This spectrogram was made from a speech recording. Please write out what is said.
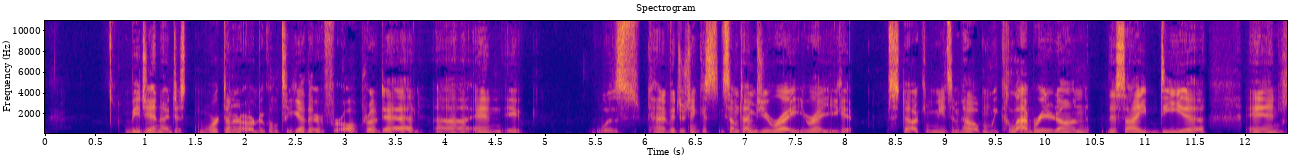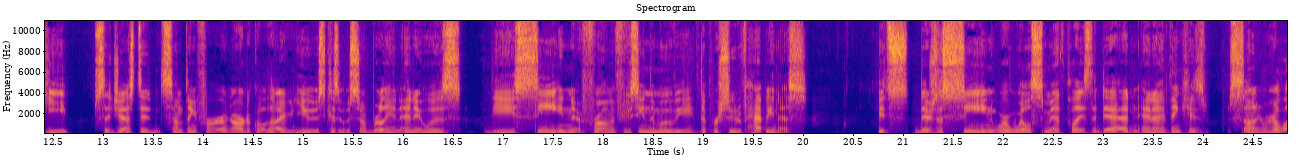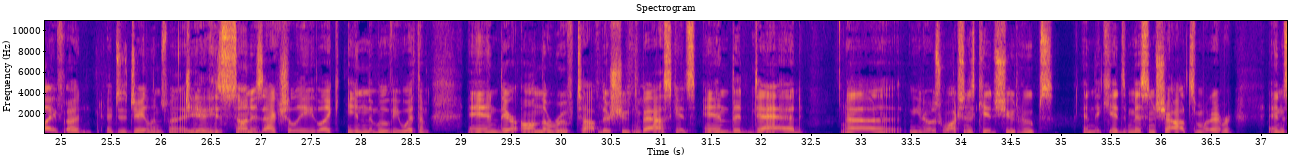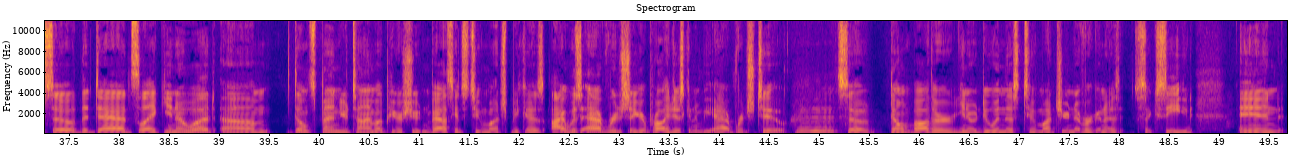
BJ and I just worked on an article together for All Pro Dad, uh, and it was kind of interesting because sometimes you're right, you're right, you get stuck and you need some help. And we collaborated on this idea, and he suggested something for an article that I used because it was so brilliant. And it was the scene from, if you've seen the movie, The Pursuit of Happyness it's there's a scene where Will Smith plays the dad, and I think his son in real life, uh, Jaden Smith, his son is actually like in the movie with him, and they're on the rooftop, they're shooting baskets, and the dad, uh, you know, is watching his kids shoot hoops, and the kids missing shots and whatever. And so the dad's like, you know what? Um, don't spend your time up here shooting baskets too much because I was average, so you're probably just going to be average too. Mm. So don't bother, you know, doing this too much. You're never going to succeed. And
